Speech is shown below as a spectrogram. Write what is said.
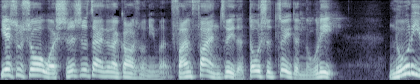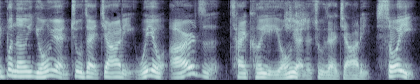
耶稣说：“我实实在在的告诉你们，凡犯罪的都是罪的奴隶，奴隶不能永远住在家里，唯有儿子才可以永远的住在家里。所以，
